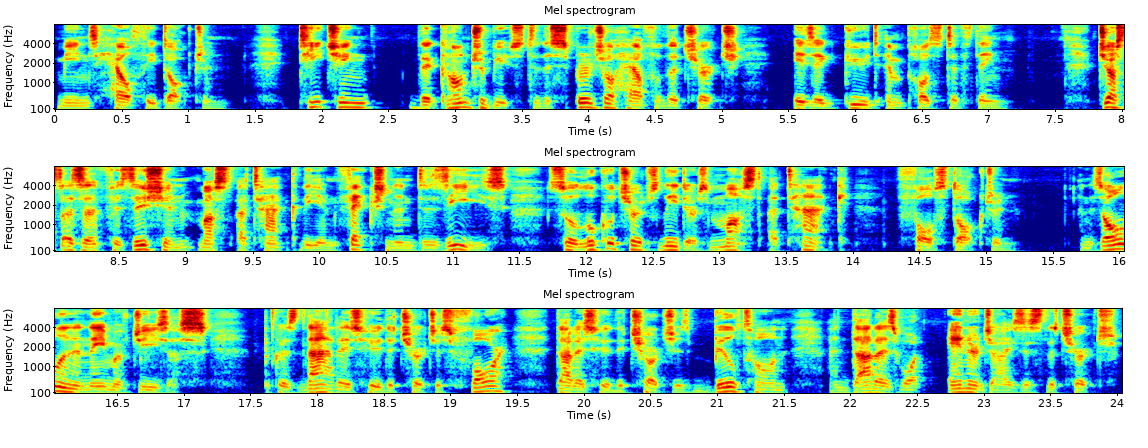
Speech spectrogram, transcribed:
means healthy doctrine. Teaching that contributes to the spiritual health of the church is a good and positive thing. Just as a physician must attack the infection and disease, so local church leaders must attack false doctrine. And it's all in the name of Jesus because that is who the church is for, that is who the church is built on, and that is what energizes the church.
